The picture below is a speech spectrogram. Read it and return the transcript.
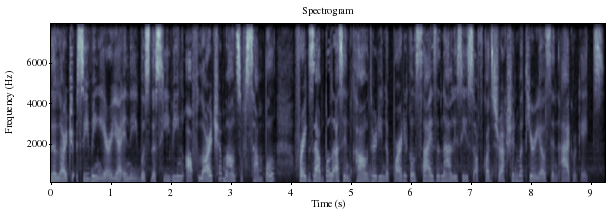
The large sieving area enables the sieving of large amounts of sample, for example as encountered in the particle size analysis of construction materials and aggregates.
